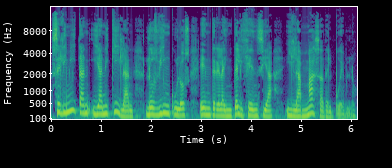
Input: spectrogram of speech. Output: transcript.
Se limitan y aniquilan los vínculos entre la inteligencia y la masa del pueblo.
